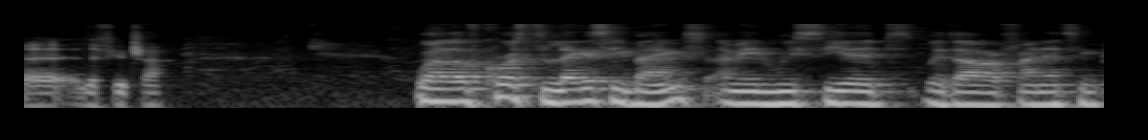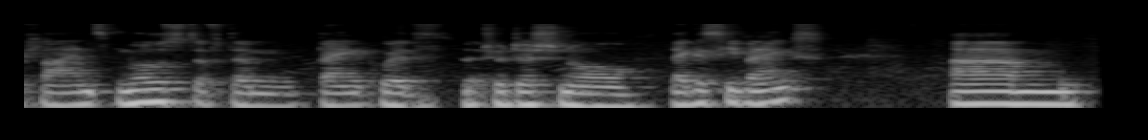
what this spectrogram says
uh, in the future? Well, of course, the legacy banks. I mean, we see it with our financing clients. Most of them bank with the traditional legacy banks. Um,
